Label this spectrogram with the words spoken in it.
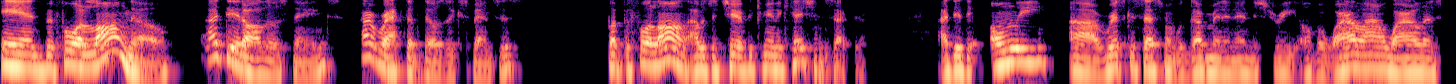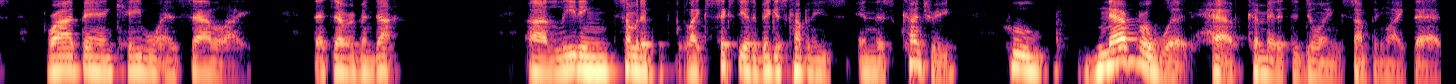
And before long, though, I did all those things. I racked up those expenses. But before long, I was the chair of the communication sector. I did the only uh, risk assessment with government and industry over wireline, wireless, broadband, cable, and satellite that's ever been done. Uh, leading some of the like 60 of the biggest companies in this country who never would have committed to doing something like that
